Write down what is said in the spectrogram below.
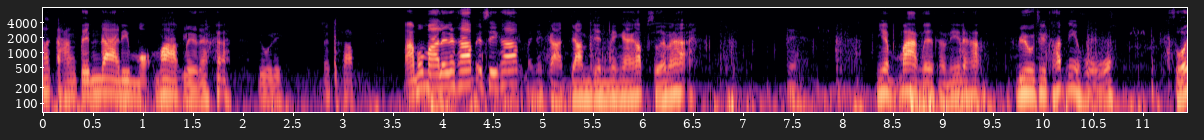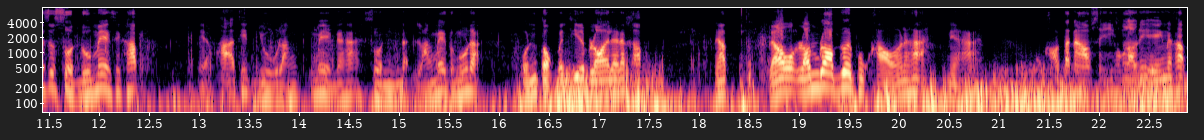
ถ้ากางเต็นท์ได้นี่เหมาะมากเลยนะดูดินะครับ ตามผมมาเลยนะครับ FC ครับบรรยากาศยามเย็นเป็นไงครับสวยไหมฮะนี่เงียบมากเลยแถวนี้นะครับวิวทิวทัศน์นี่โห สวยสุดๆดูเมฆสิครับเนี่ยพระอาทิตย์อยู่หลังเมฆนะฮะส่วนหลังเมฆตรงนู้นอะฝนตกเป็นที่เรียบร้อยแล้วนะครับนะครับแล้วล้อมรอบด้วยภูเขานะฮะเนี่ยฮะภูเขาตะนาวสีของเรานี่เองนะครับ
